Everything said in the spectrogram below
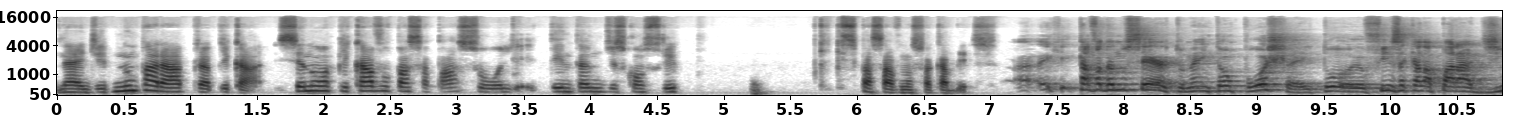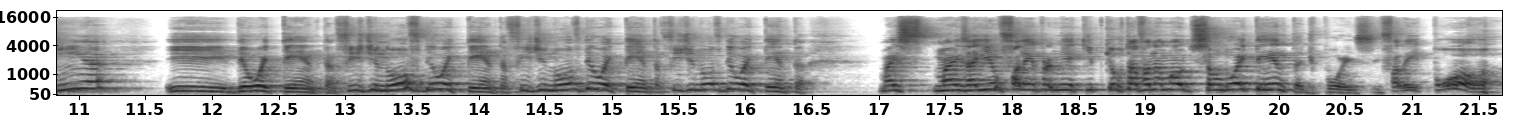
Né, de não parar para aplicar. Você não aplicava o passo a passo, tentando desconstruir o que, que se passava na sua cabeça? Ah, é tava dando certo, né? Então, poxa, eu, tô, eu fiz aquela paradinha e deu 80. Fiz de novo, deu 80. Fiz de novo, deu 80. Fiz de novo, deu 80. Mas, mas aí eu falei para minha equipe que eu tava na maldição do 80 depois. E falei, pô,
